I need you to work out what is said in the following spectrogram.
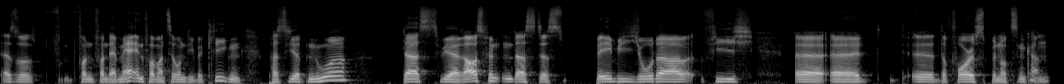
also von, von der Mehrinformation, die wir kriegen, passiert nur, dass wir herausfinden, dass das Baby Yoda-Viech äh, äh, äh, The Force benutzen kann.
